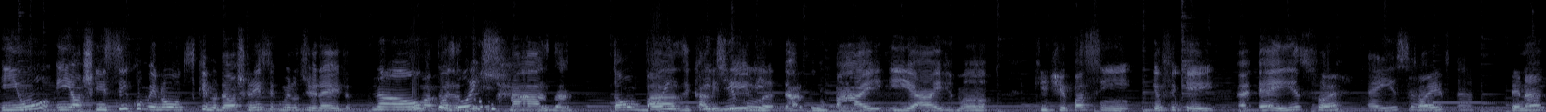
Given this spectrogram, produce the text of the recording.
Em um, em, acho que em cinco minutos, que não deu acho que nem cinco minutos direito, Não, foi uma coisa dois. tão rasa, tão básica ali ridícula. dele, da- com o pai e a irmã, que tipo assim, eu fiquei, é, é isso, é? É isso? Só isso? É. Tem nada?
